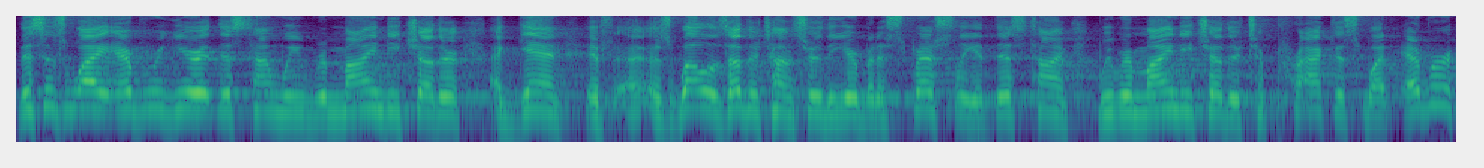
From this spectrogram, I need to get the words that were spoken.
This is why every year at this time we remind each other again, if, uh, as well as other times through the year, but especially at this time, we remind each other to practice whatever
